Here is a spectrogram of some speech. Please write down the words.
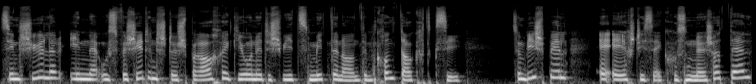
sind SchülerInnen aus verschiedensten Sprachregionen der Schweiz miteinander im Kontakt. Gewesen. Zum Beispiel eine erste Sek aus Neuchâtel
